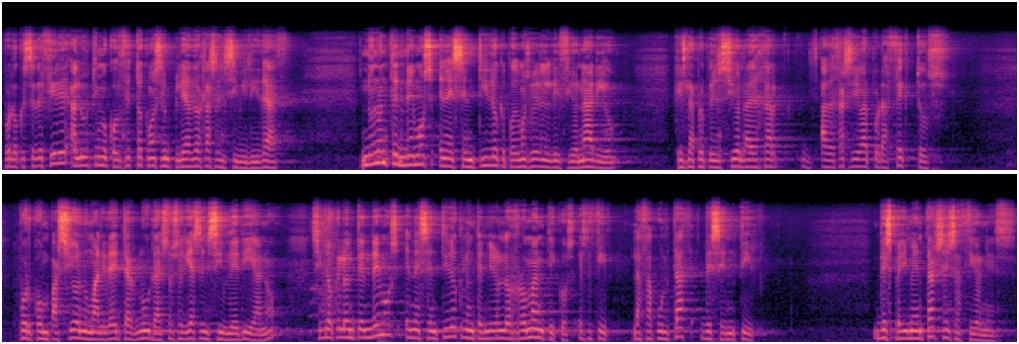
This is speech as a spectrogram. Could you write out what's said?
Por lo que se refiere al último concepto que hemos empleado es la sensibilidad. No lo entendemos en el sentido que podemos ver en el diccionario, que es la propensión a, dejar, a dejarse llevar por afectos, por compasión, humanidad y ternura, eso sería sensiblería, ¿no? Sino que lo entendemos en el sentido que lo entendieron los románticos, es decir, la facultad de sentir, de experimentar sensaciones.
